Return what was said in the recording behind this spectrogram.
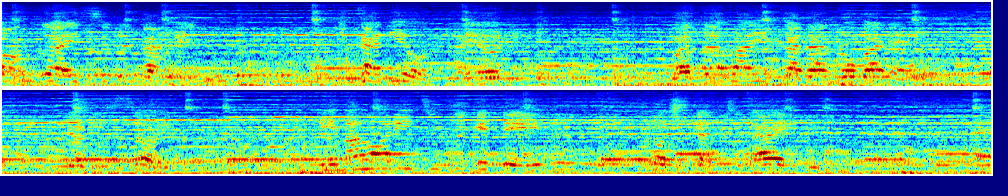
存在するために光を頼り災いから逃れ寄り添い見守り続けている星たちがいる。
